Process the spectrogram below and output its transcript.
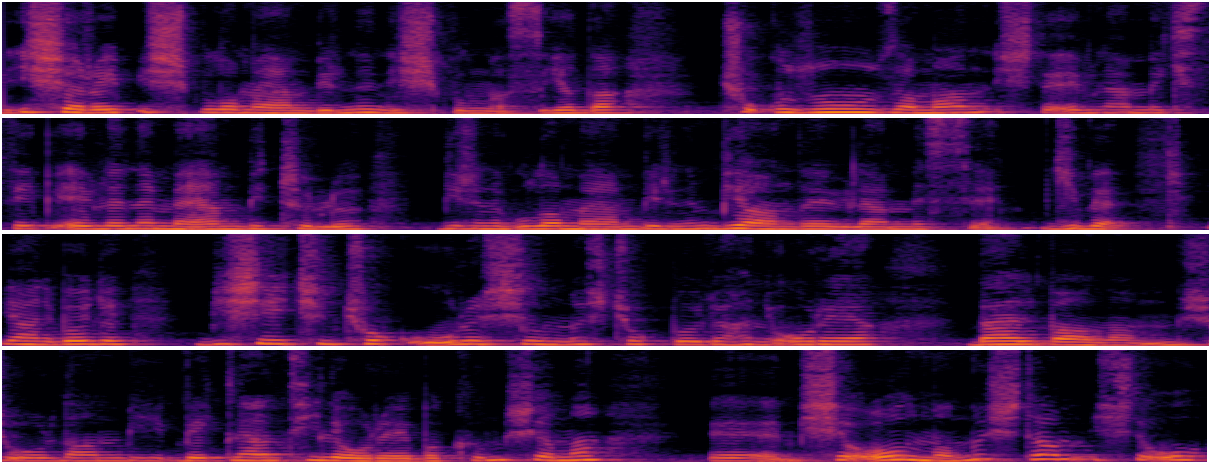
iş arayıp iş bulamayan birinin iş bulması ya da çok uzun zaman işte evlenmek isteyip evlenemeyen bir türlü birini bulamayan birinin bir anda evlenmesi gibi. Yani böyle bir şey için çok uğraşılmış, çok böyle hani oraya bel bağlanmış, oradan bir beklentiyle oraya bakılmış ama e, bir şey olmamış. Tam işte o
